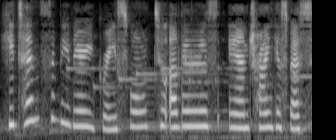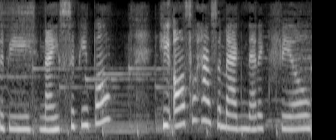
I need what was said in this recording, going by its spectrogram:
he tends to be very graceful to others and trying his best to be nice to people. He also has a magnetic feel,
